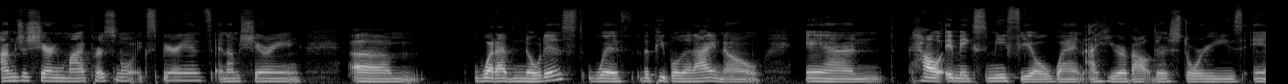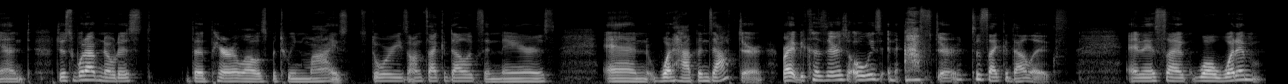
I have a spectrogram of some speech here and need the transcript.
I'm just sharing my personal experience and I'm sharing um, what I've noticed with the people that I know and how it makes me feel when I hear about their stories and just what I've noticed the parallels between my stories on psychedelics and theirs and what happens after, right? Because there's always an after to psychedelics. And it's like, well, what am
